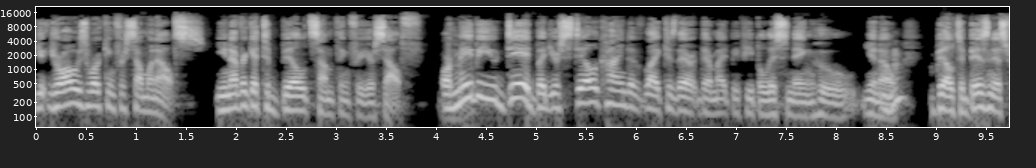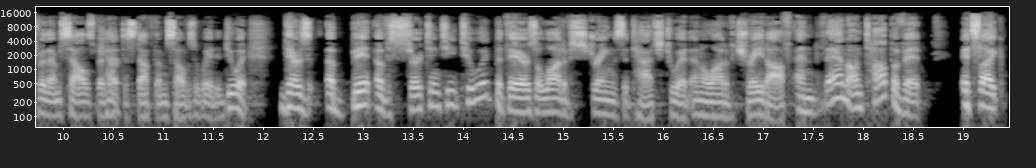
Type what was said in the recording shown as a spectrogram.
you're always working for someone else. You never get to build something for yourself. Or maybe you did, but you're still kind of like, cause there, there might be people listening who, you know, mm-hmm. built a business for themselves, but sure. had to stuff themselves away to do it. There's a bit of certainty to it, but there's a lot of strings attached to it and a lot of trade off. And then on top of it, it's like,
